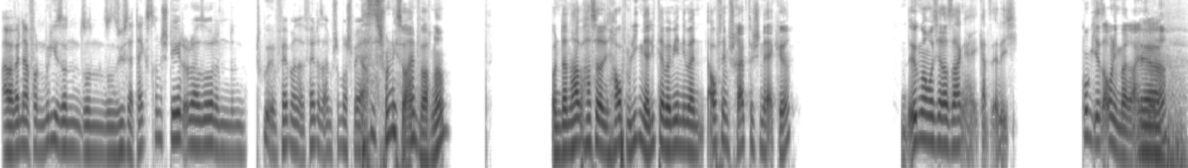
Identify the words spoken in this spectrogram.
Aber wenn da von Mutti so ein, so ein, so ein süßer Text drin steht oder so, dann, dann fällt, man, fällt das einem schon mal schwer. Das ist schon nicht so einfach, ne? Und dann hast du da den Haufen liegen, der liegt da bei mir neben, auf dem Schreibtisch in der Ecke. Und irgendwann muss ich ja noch sagen, hey, ganz ehrlich, guck ich jetzt auch nicht mehr rein, Ja. so, ne?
